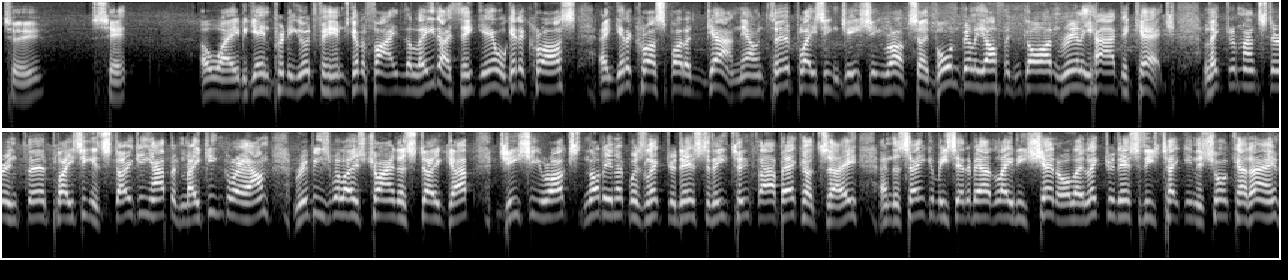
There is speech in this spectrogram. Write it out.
two, set, away. Began pretty good for him. He's going to find the lead, I think. Yeah, we'll get across and get across spotted gun. Now in third placing, GC Rock. So Born Billy off and gone, really hard to catch. Electra Munster in third placing is stoking up and making ground. Ruby's Willow's trying to stoke up. GC Rocks not in it was Electra Destiny, too far back, I'd say. And the same can be said about Lady although Electra Destiny's taking the shortcut home.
